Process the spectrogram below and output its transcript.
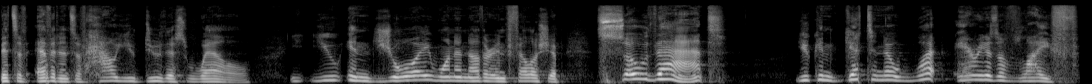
bits of evidence of how you do this well. You enjoy one another in fellowship so that you can get to know what areas of life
